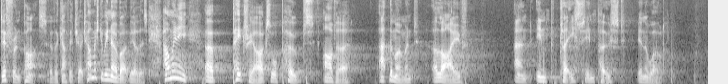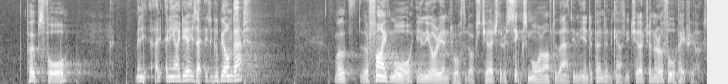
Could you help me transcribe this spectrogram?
Different parts of the Catholic Church. How much do we know about the others? How many uh, patriarchs or popes are there at the moment alive and in place, in post, in the world. Popes four. Any, any idea? Is, that, is it beyond that? Well, there are five more in the Oriental Orthodox Church. There are six more after that in the Independent Catholic Church, and there are four patriarchs.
